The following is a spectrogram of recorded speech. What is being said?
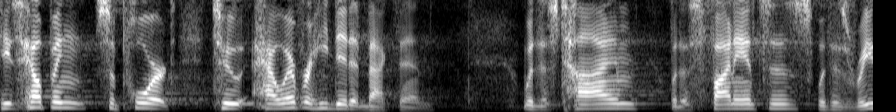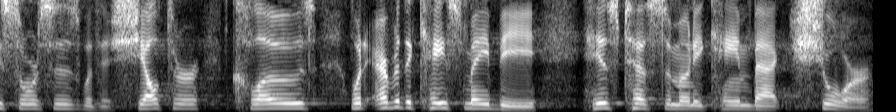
He's helping support to however he did it back then with his time, with his finances, with his resources, with his shelter, clothes, whatever the case may be, his testimony came back sure,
